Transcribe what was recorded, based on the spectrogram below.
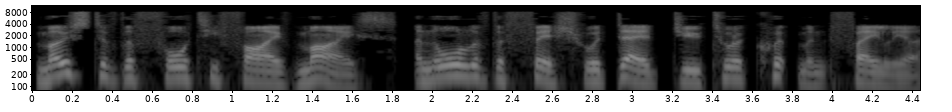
most of the 45 mice, and all of the fish were dead due to equipment failure.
